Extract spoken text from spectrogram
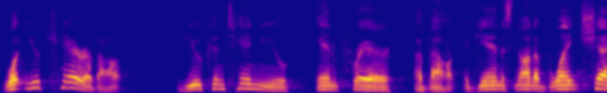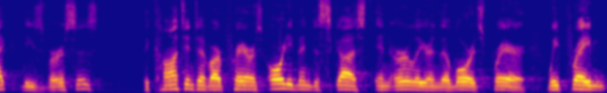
What you care about, you continue in prayer about. Again, it's not a blank check, these verses. The content of our prayer has already been discussed in earlier in the Lord's Prayer. We pray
